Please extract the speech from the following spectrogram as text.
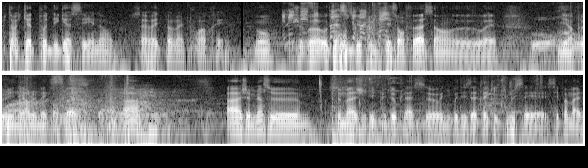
putain 4 points de dégâts c'est énorme. Ça va être pas mal pour après. Bon, je vois aucun signe de politesse en face, hein, euh, ouais. Il est un peu vénère le mec en face. Ah Ah j'aime bien ce, ce mage, il est plutôt classe euh, au niveau des attaques et tout, c'est pas mal.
